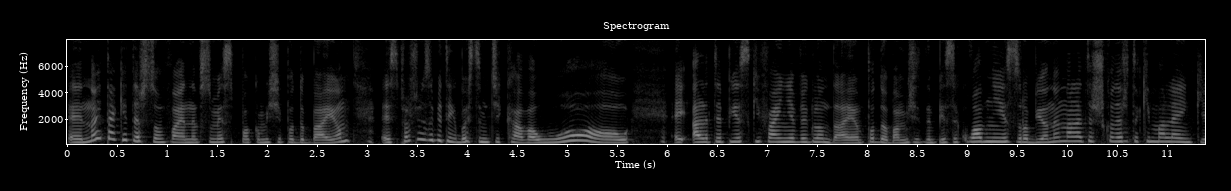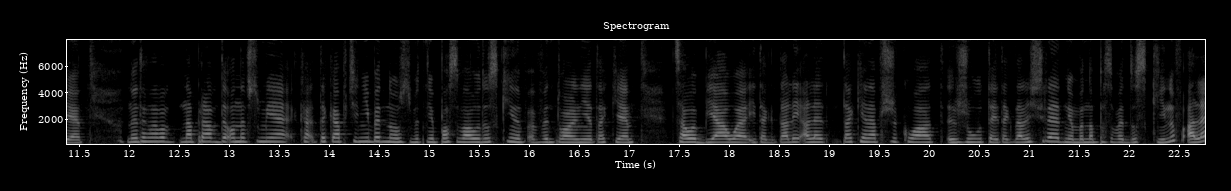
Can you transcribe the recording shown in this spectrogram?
E, No i takie też są fajne, w sumie spoko, mi się podobają. E, Sprawdźmy sobie tych, bo jestem ciekawa, wow! Ej, ale te pieski fajnie wyglądają, podoba mi się ten piesek, ładnie jest zrobiony, no ale też szkoda, że takie maleńkie. No i tak na, naprawdę one w sumie, ka- te kapcie nie będą zbytnio pasowały do skinów, ewentualnie takie całe białe i tak dalej, ale takie na przykład żółte i tak dalej średnio będą pasować do skinów, ale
